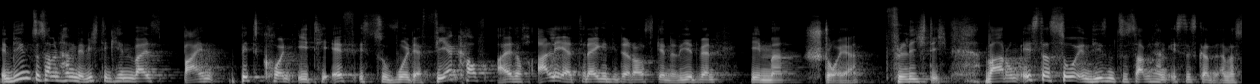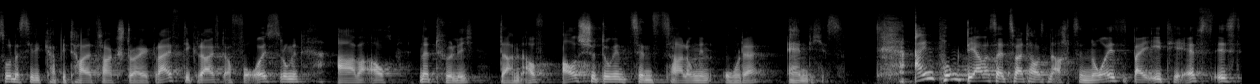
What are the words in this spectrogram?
In diesem Zusammenhang der wichtige Hinweis, beim Bitcoin ETF ist sowohl der Verkauf als auch alle Erträge, die daraus generiert werden, immer steuerpflichtig. Warum ist das so? In diesem Zusammenhang ist es ganz einfach so, dass hier die Kapitalertragssteuer greift. Die greift auf Veräußerungen, aber auch natürlich dann auf Ausschüttungen, Zinszahlungen oder ähnliches. Ein Punkt, der aber seit 2018 neu ist bei ETFs, ist,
